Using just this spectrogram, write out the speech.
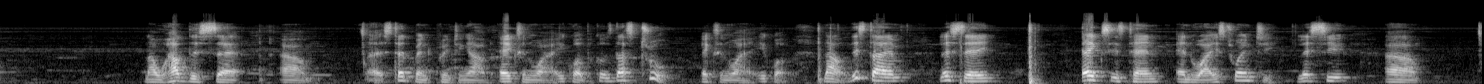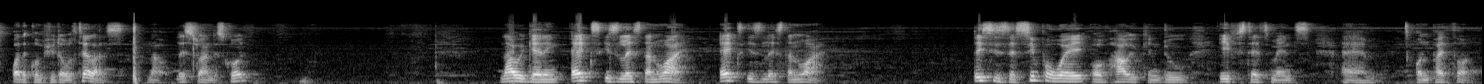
Now we have this uh, um, uh, statement printing out x and y are equal because that's true. X and y are equal. Now this time let's say x is 10 and y is 20 let's see um, what the computer will tell us. Now let's run this code now we're getting x is less than y. x is less than y. This is a simple way of how you can do if statements um, on python.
